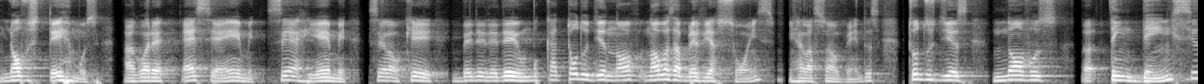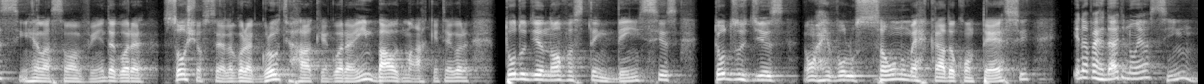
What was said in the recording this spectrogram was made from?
novos termos. Agora é SEM, CRM, sei lá o que, BDDD, um bocado, todo dia novas abreviações em relação a vendas, todos os dias novos uh, tendências em relação à venda. Agora social selling, agora growth hacking, agora inbound marketing, agora todo dia novas tendências. Todos os dias uma revolução no mercado acontece e na verdade não é assim.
